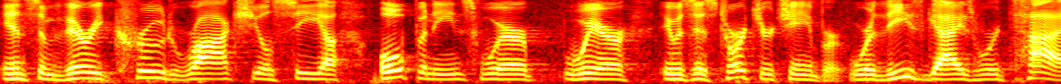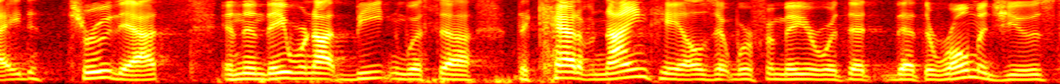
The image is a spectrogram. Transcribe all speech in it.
in some very crude rocks, you'll see uh, openings where, where it was his torture chamber, where these guys were tied through that, and then they were not beaten with uh, the cat of nine tails that we're familiar with that, that the Romans used.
